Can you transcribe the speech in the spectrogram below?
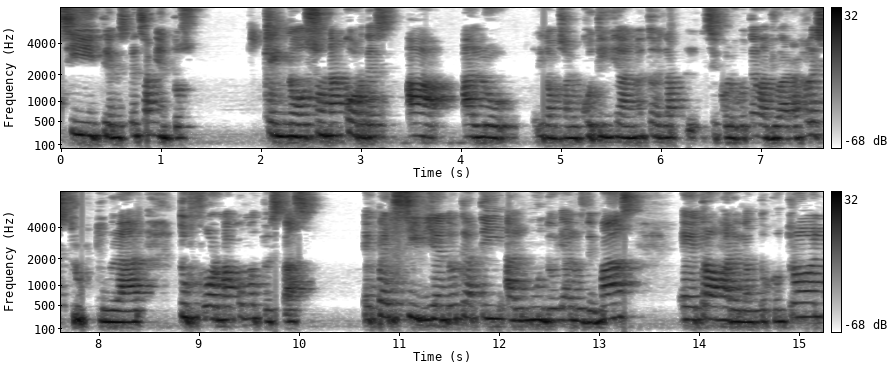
si tienes pensamientos que no son acordes a, a lo, digamos, a lo cotidiano, entonces la- el psicólogo te va a ayudar a reestructurar tu forma como tú estás eh, percibiéndote a ti, al mundo y a los demás, eh, trabajar el autocontrol,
